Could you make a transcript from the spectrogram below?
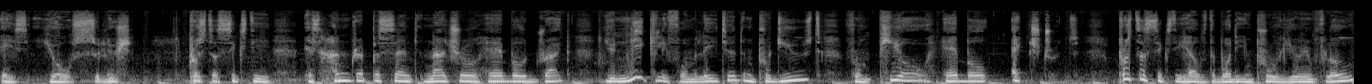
is your solution. Prostat 60 is 100% natural herbal drug, uniquely formulated and produced from pure herbal extract. Prostat 60 helps the body improve urine flow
